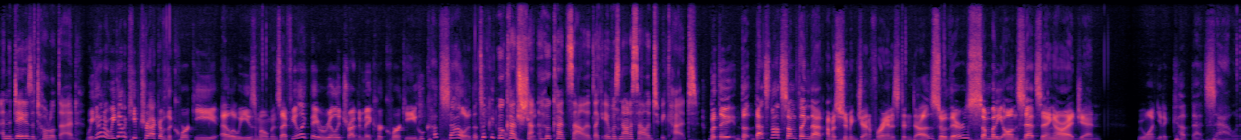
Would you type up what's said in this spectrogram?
And the date is a total dud. We gotta we gotta keep track of the quirky Eloise moments. I feel like they really tried to make her quirky. Who cuts salad? That's a good Who cuts question. sa- who cuts salad? Like it Hmm. was not a salad to be cut. But they th- that's not something that I'm assuming Jennifer Aniston does. So there's somebody on set saying, "All right, Jen, we want you to cut that salad."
